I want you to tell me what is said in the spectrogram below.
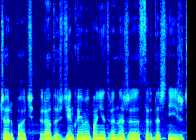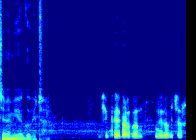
czerpać radość. Dziękujemy panie trenerze serdecznie i życzymy miłego wieczoru. Dziękuję bardzo, miłego wieczoru.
